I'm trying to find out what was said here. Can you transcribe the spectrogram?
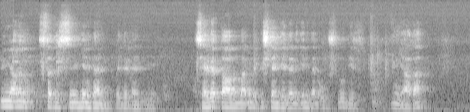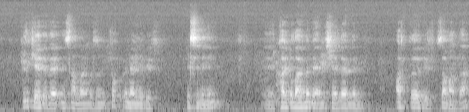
dünyanın stratejisinin yeniden belirlendiği, servet dağılımlarının ve güç dengelerinin yeniden oluştuğu bir dünyada Türkiye'de de insanlarımızın çok önemli bir kesiminin e, kaygılarını ve endişelerinin arttığı bir zamanda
